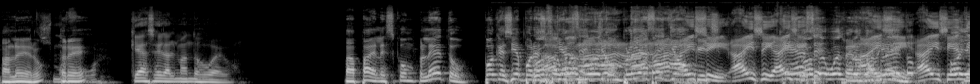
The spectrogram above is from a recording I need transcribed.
Alero, Small tres. forward. ¿Qué hace él armando juego? Papá, él es completo. Porque si es por eso que hace Ah, ahí sí, ahí sí, ahí ¿Qué sí. Ahí sí, ahí sí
